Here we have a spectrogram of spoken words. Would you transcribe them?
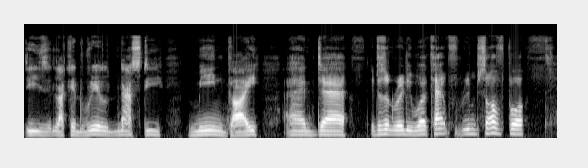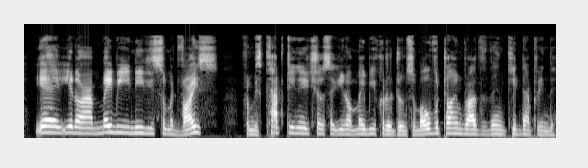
he's like a real nasty, mean guy, and uh, it doesn't really work out for himself. But yeah, you know, maybe he needed some advice from his captain. He just said, you know, maybe he could have done some overtime rather than kidnapping, the,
